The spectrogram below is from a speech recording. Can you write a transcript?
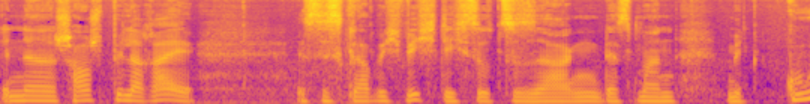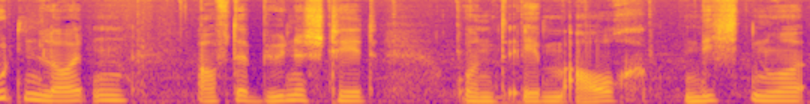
in der Schauspielerei es ist, glaube ich, wichtig sozusagen, dass man mit guten Leuten auf der Bühne steht und eben auch nicht nur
